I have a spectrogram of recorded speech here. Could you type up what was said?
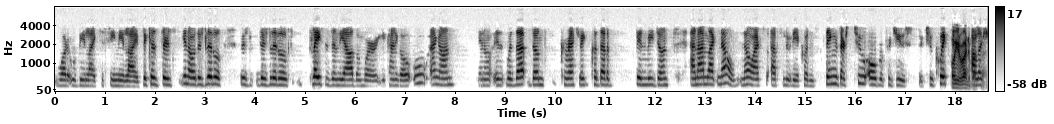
what it would be like to see me live, because there's you know there's little there's there's little places in the album where you kind of go, oh, hang on, you know, is, was that done correctly? Could that have been redone? And I'm like, no, no, absolutely, it couldn't. Things are too overproduced. They're too quick. Oh, you're right about polished.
